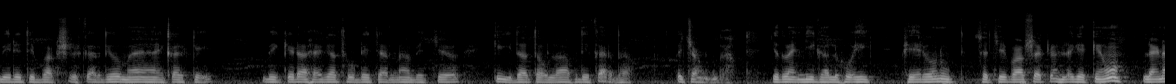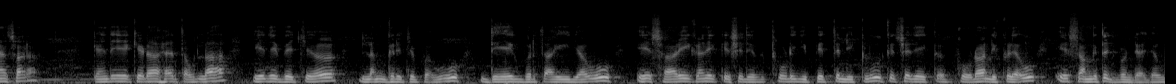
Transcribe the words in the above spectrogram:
ਮੇਰੇ ਤੇ ਬਖਸ਼ਿਸ਼ ਕਰ ਦਿਓ। ਮੈਂ ਐ ਕਰਕੇ ਵੀ ਕਿਹੜਾ ਹੈਗਾ ਤੁਹਾਡੇ ਚਰਨਾਂ ਵਿੱਚ ਘੀ ਦਾ ਤੌਲਾ ਆਪਦੇ ਘਰ ਦਾ ਪਹੁੰਚਾਊਂਗਾ ਜਦੋਂ ਇੰਨੀ ਗੱਲ ਹੋਈ ਫਿਰ ਉਹਨੂੰ ਸੱਚੇ ਪਾਤਸ਼ਾਹ ਕਹਿਣ ਲੱਗੇ, ਕਿਉਂ ਲੈਣਾ ਸਾਰਾ? ਕਹਿੰਦੇ, ਇਹ ਕਿਹੜਾ ਹੈ ਤੌਲਾ? ਇਹਦੇ ਵਿੱਚ ਲੰਗਰ ਚ ਪਊ, ਦੇਗ ਵਰਤਾਈ ਜਾਊ, ਇਹ ਸਾਰੀ ਕਹਿੰਦੇ ਕਿਸੇ ਦੇ ਥੋੜੀ ਜਿਹੀ ਪਿੱਤ ਨਿਕਲੂ, ਕਿਸੇ ਦੇ ਇੱਕ ਫੋੜਾ ਨਿਕਲਿਆਊ, ਇਹ ਸੰਗਤ ਚ ਵੰਡਿਆ ਜਾਊ।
